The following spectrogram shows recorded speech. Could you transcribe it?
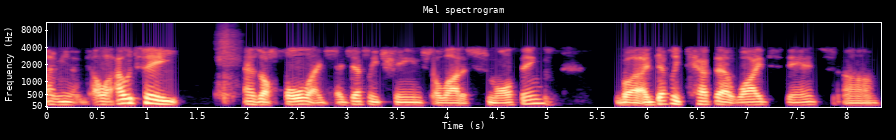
I mean, I would say as a whole, I, I definitely changed a lot of small things but I definitely kept that wide stance. Um,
